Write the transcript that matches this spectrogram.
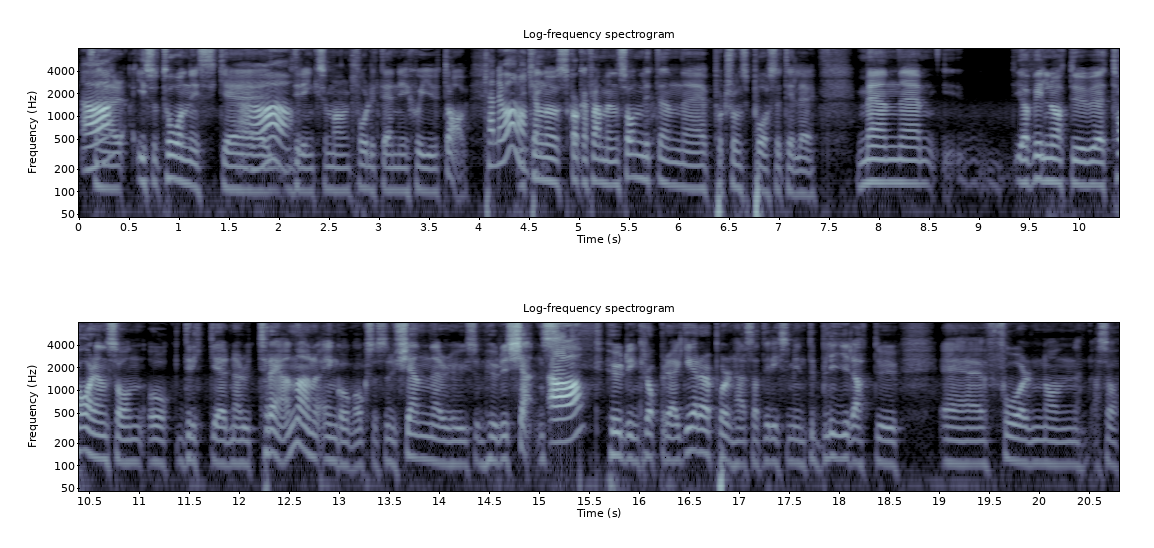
Sån Ja, här isotonisk eh, Ja. drink som man får lite energi utav. kan det vara Vi någonting? kan nog skaka fram en sån liten eh, portionspåse till dig. Men eh, jag vill nog att du eh, tar en sån och dricker när du tränar en gång också så du känner hur, hur det känns. Ja, Hur din kropp reagerar på den här så att det liksom inte blir att du eh, får någon, alltså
